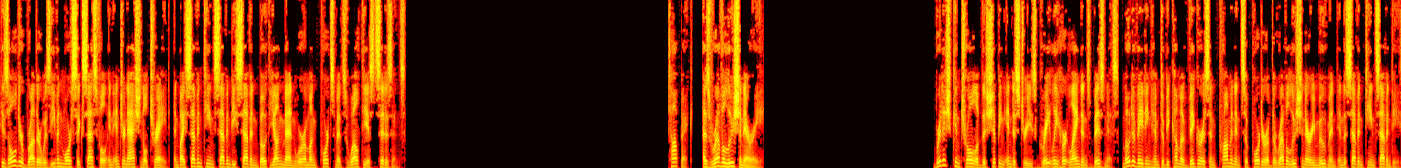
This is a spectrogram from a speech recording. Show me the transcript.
His older brother was even more successful in international trade, and by 1777 both young men were among Portsmouth's wealthiest citizens. As revolutionary British control of the shipping industries greatly hurt Langdon's business, motivating him to become a vigorous and prominent supporter of the revolutionary movement in the 1770s.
